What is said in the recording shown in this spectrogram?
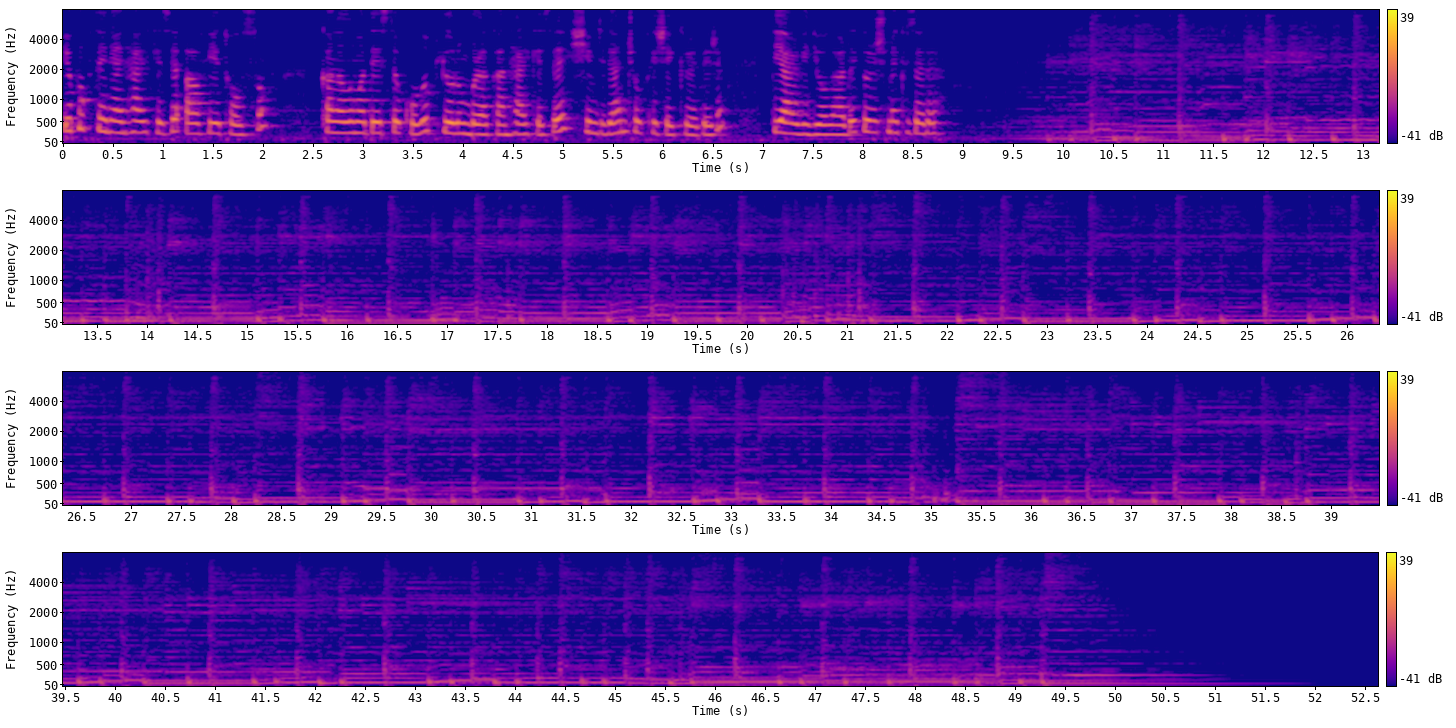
Yapıp deneyen herkese afiyet olsun. Kanalıma destek olup yorum bırakan herkese şimdiden çok teşekkür ederim. Diğer videolarda görüşmek üzere.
